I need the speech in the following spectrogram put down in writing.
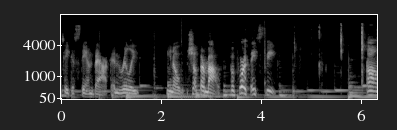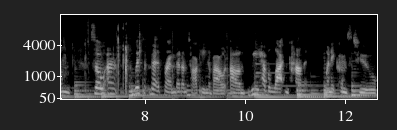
take a stand back and really you know shut their mouth before they speak um so uh, with that friend that i'm talking about um we have a lot in common when it comes to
